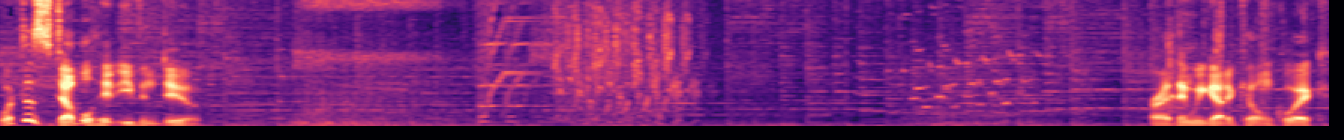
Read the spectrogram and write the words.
What does double hit even do? Alright, I think we gotta kill him quick.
